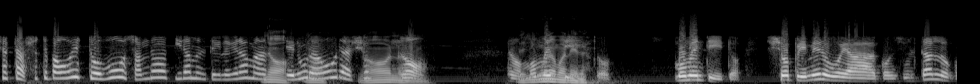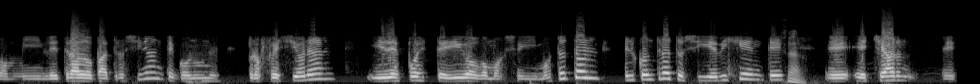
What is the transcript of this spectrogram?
ya está, yo te pago esto, vos andá, tirame el telegrama en una hora, yo no. No, no, momentito, momentito. Yo primero voy a consultarlo con mi letrado patrocinante, con un profesional y después te digo cómo seguimos. Total, el contrato sigue vigente, eh, echar eh,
